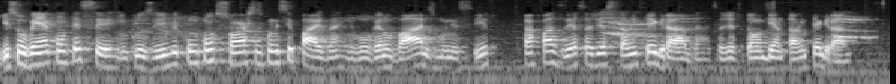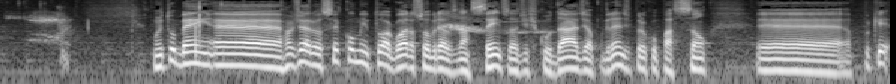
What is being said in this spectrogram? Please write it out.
isso venha acontecer, inclusive com consórcios municipais, né, envolvendo vários municípios, para fazer essa gestão integrada, essa gestão ambiental integrada. Muito bem. É, Rogério, você comentou agora sobre as nascentes, a dificuldade, a grande preocupação é, porque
